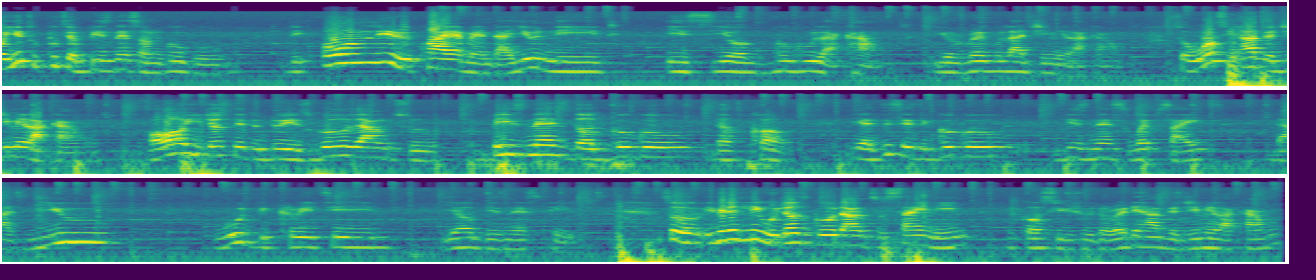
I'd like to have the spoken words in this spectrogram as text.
For you to put your business on Google, the only requirement that you need is your Google account, your regular Gmail account. So once you have your Gmail account, all you just need to do is go down to business.google.com. Yes, this is the Google business website that you would be creating your business page. So immediately we we'll just go down to sign in because you should already have your Gmail account.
